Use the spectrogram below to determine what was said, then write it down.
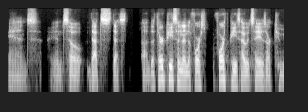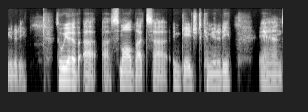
and and so that's that's uh, the third piece, and then the fourth fourth piece I would say is our community. So we have a, a small but uh, engaged community, and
